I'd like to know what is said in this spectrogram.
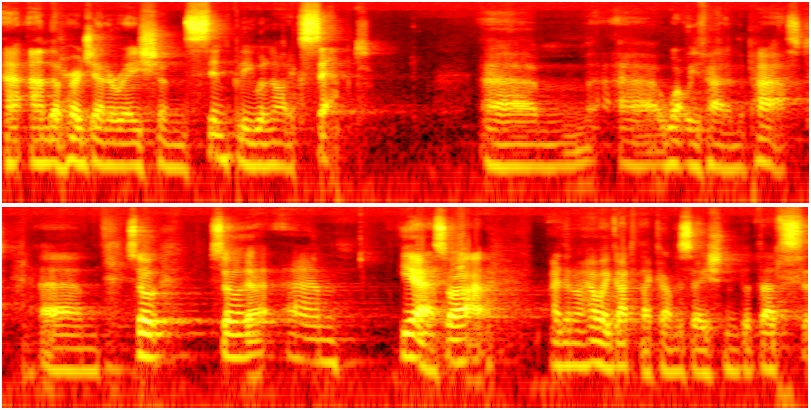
and that her generation simply will not accept um, uh, what we've had in the past. Um, so, so um, yeah, so I, I don't know how I got to that conversation, but that's. Uh,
